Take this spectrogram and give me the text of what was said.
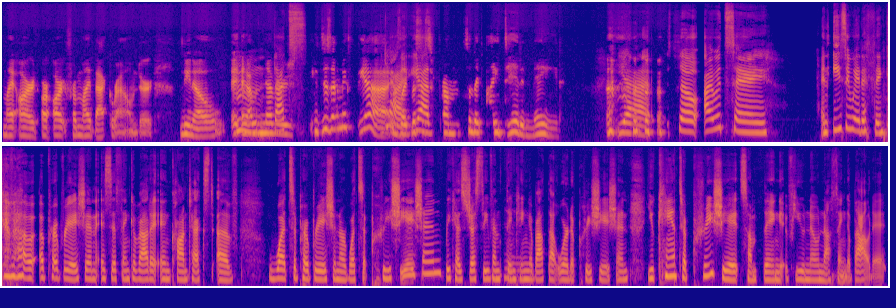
my art or art from my background or you know, mm, I would mm, never. Does that make? Yeah, yeah it's like this yeah. is from something I did and made. yeah. So I would say an easy way to think about appropriation is to think about it in context of what's appropriation or what's appreciation because just even mm. thinking about that word appreciation you can't appreciate something if you know nothing about it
